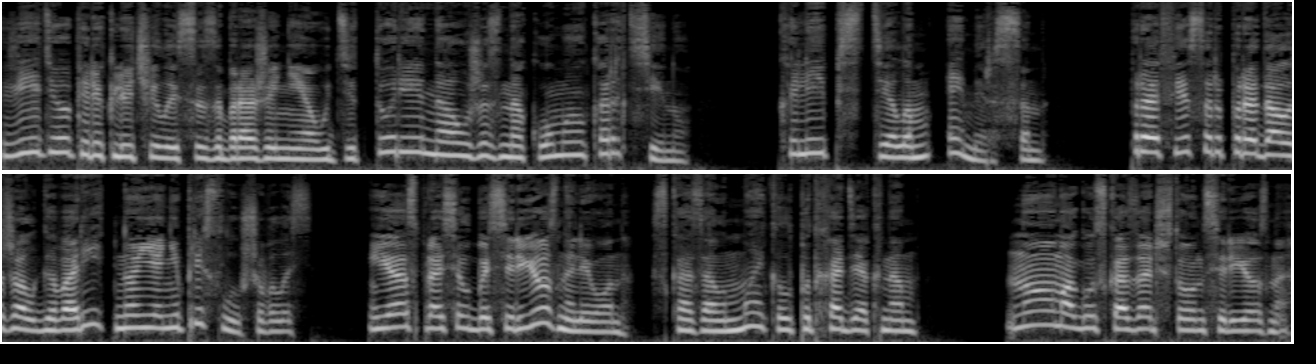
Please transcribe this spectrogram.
Видео переключилось с изображения аудитории на уже знакомую картину. Клип с телом Эмерсон. Профессор продолжал говорить, но я не прислушивалась. «Я спросил бы, серьезно ли он», — сказал Майкл, подходя к нам. «Но могу сказать, что он серьезно.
